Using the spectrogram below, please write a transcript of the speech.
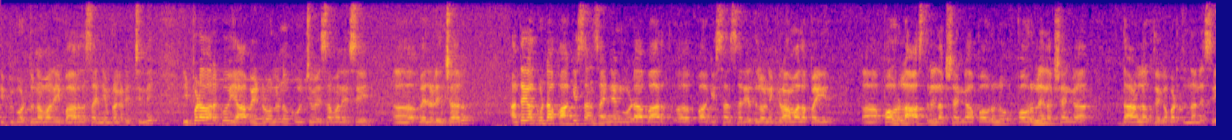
తిప్పికొడుతున్నామని భారత సైన్యం ప్రకటించింది. ఇప్పటి వరకు యాభై డ్రోన్లను కూల్చివేశామనేసి వెల్లడించారు. అంతేకాకుండా పాకిస్తాన్ సైన్యం కూడా భారత్ పాకిస్తాన్ సరిహద్దులోని గ్రామాలపై పౌరుల ఆస్తుల లక్ష్యంగా పౌరులు పౌరులే లక్ష్యంగా దాడులకు తెగబడుతుందనేసి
